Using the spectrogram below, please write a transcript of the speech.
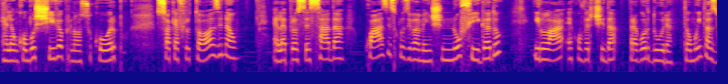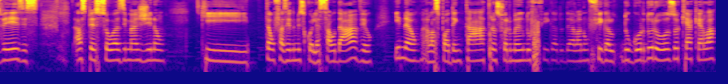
ela é um combustível para o nosso corpo, só que a frutose não. Ela é processada quase exclusivamente no fígado e lá é convertida para gordura. Então, muitas vezes as pessoas imaginam que estão fazendo uma escolha saudável e não, elas podem estar tá transformando o fígado dela num fígado gorduroso, que é aquela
